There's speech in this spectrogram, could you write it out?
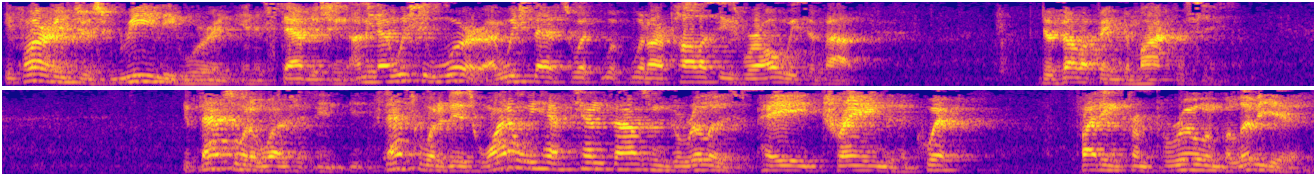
If our interest really were in, in establishing, I mean, I wish it were. I wish that's what, what, what our policies were always about developing democracy. If that's what it was, if that's what it is, why don't we have 10,000 guerrillas paid, trained, and equipped fighting from Peru and Bolivia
